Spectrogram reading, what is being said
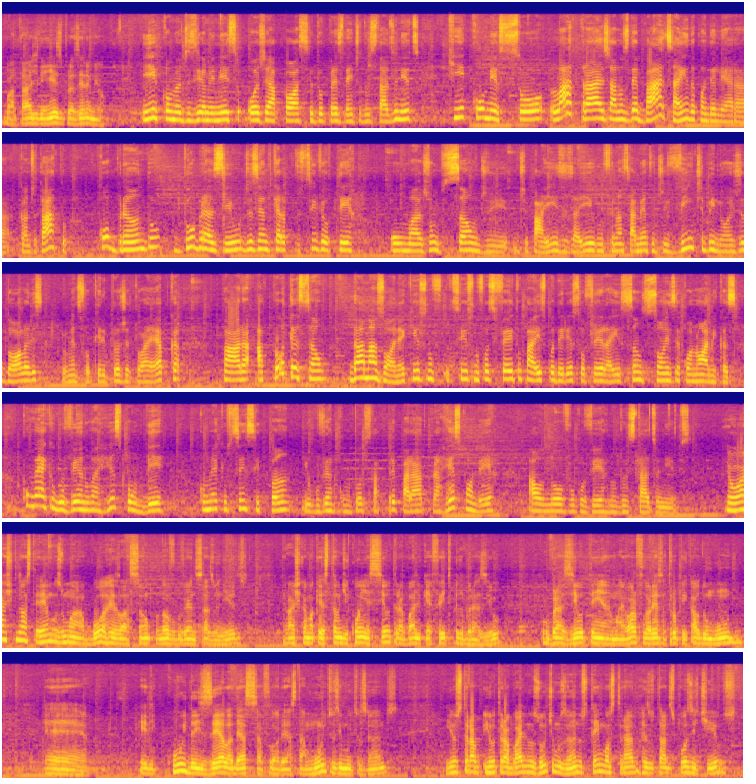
Boa tarde, Denise. O prazer é meu. E, como eu dizia no início, hoje é a posse do presidente dos Estados Unidos, que começou lá atrás, já nos debates, ainda quando ele era candidato, cobrando do Brasil, dizendo que era possível ter uma junção de, de países aí, um financiamento de 20 bilhões de dólares, pelo menos foi o que ele projetou à época, para a proteção da Amazônia, que isso não, se isso não fosse feito, o país poderia sofrer aí sanções econômicas. Como é que o governo vai responder? Como é que o Sensipan e o governo como todo está preparado para responder ao novo governo dos Estados Unidos? Eu acho que nós teremos uma boa relação com o novo governo dos Estados Unidos. Eu acho que é uma questão de conhecer o trabalho que é feito pelo Brasil. O Brasil tem a maior floresta tropical do mundo. É, ele cuida e zela dessa floresta há muitos e muitos anos. E, e o trabalho nos últimos anos tem mostrado resultados positivos,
